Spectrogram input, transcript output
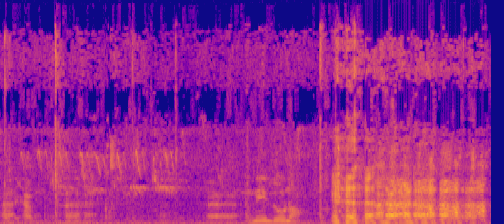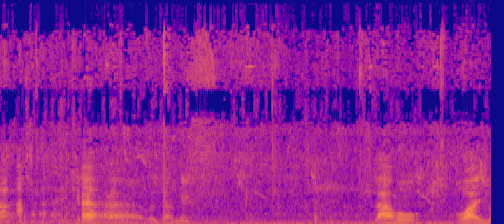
สวัสดีครับเอ่ออันนี้รู้เนาะเอ่อรู้จักนี่ลาหูวาอยู่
